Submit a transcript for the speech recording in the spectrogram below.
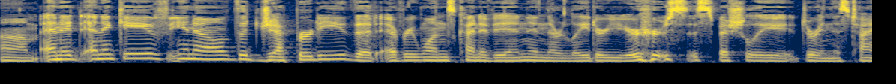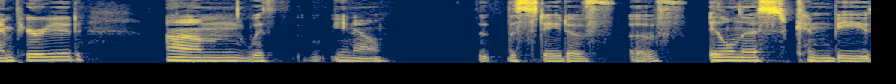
Um, and it and it gave you know the jeopardy that everyone's kind of in in their later years, especially during this time period, um, with you know the, the, state of of illness can be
